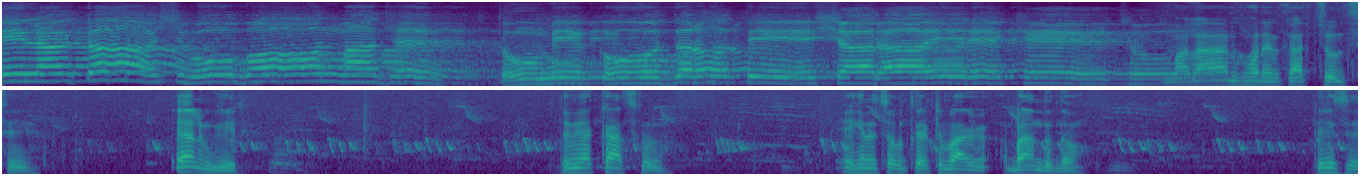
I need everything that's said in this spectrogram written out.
নীলাকাশ ভুবন মাঝে তুমি কুদরতি সারায় রেখেছো। মালার ঘরের কাজ চলছে। আলমগীর তুমি এক কাজ করো। এখানে চমৎকার একটা বারান্দা দাও। ঠিক আছে?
